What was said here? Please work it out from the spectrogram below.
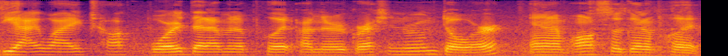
DIY chalkboard that I'm going to put on the regression room door. And I'm also going to put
